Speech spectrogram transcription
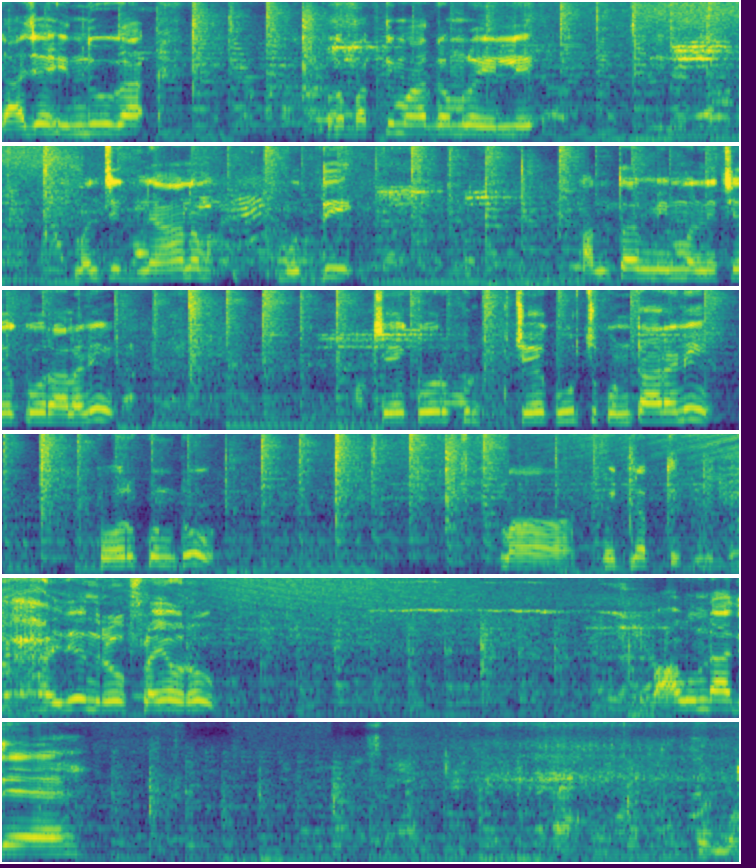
యాజ్ ఏ హిందువుగా ఒక భక్తి మార్గంలో వెళ్ళి మంచి జ్ఞానం బుద్ధి అంతా మిమ్మల్ని చేకూరాలని చేకూరుకు చేకూర్చుకుంటారని కోరుకుంటూ మా విజ్ఞప్తి ఇదేంద్రు ఫ్లైఓవరు బాగుండాదే అమ్మా.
